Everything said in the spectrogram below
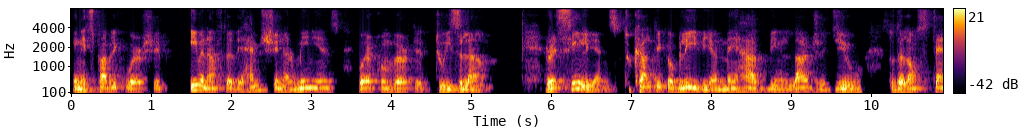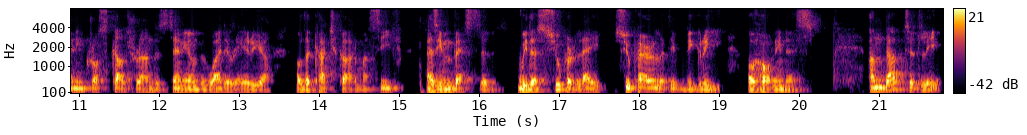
in its public worship, even after the Hemshin Armenians were converted to Islam. Resilience to cultic oblivion may have been largely due to the long-standing cross-cultural understanding on the wider area of the Kachkar Massif as invested with a superlative degree of holiness. Undoubtedly,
